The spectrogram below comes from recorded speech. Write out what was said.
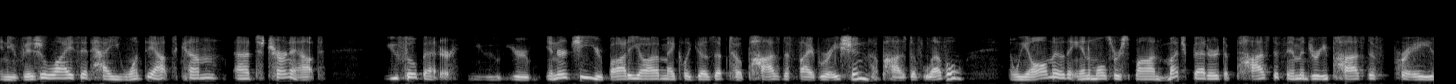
and you visualize it how you want the outcome uh, to turn out, you feel better. You, your energy, your body automatically goes up to a positive vibration, a positive level. And we all know that animals respond much better to positive imagery, positive praise,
